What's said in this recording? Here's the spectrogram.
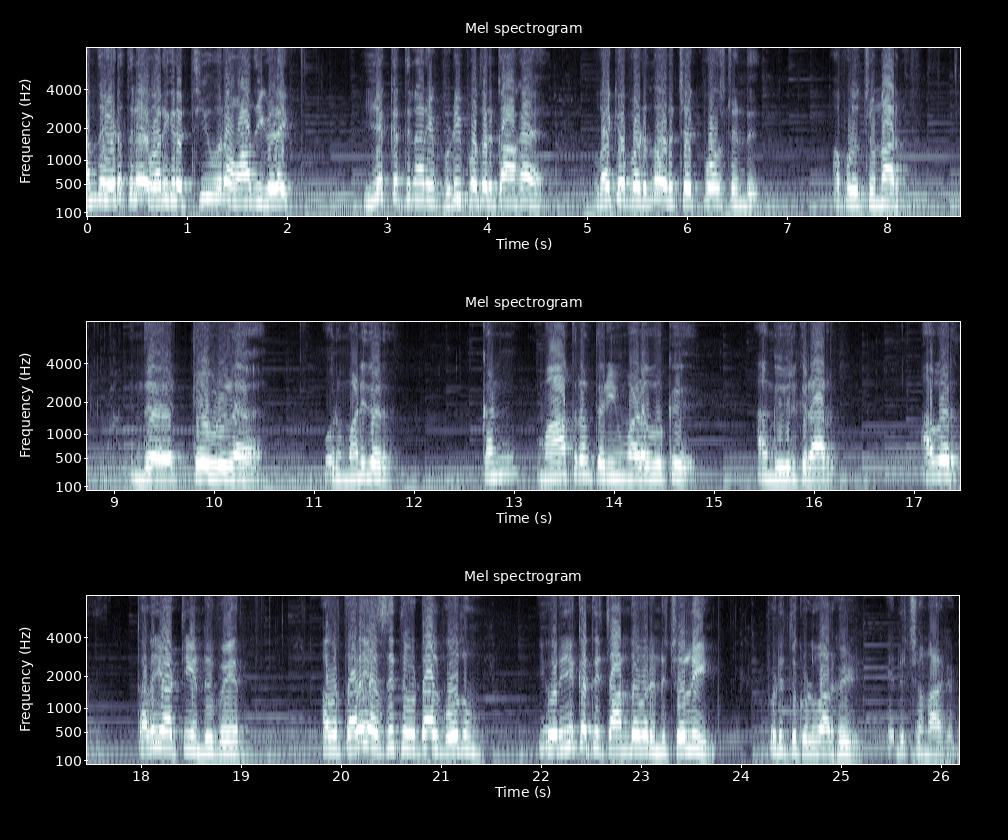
அந்த இடத்திலே வருகிற தீவிரவாதிகளை இயக்கத்தினரை பிடிப்பதற்காக வைக்கப்படுந்த ஒரு செக் போஸ்ட் என்று அப்பொழுது சொன்னார். இந்த டேபிளில் ஒரு மனிதர் கண் மாத்திரம் தெரியும் அளவுக்கு அங்கு இருக்கிறார். அவர் தலையாட்டி என்று பெயர். அவர் தலை அசைத்து விட்டால் போதும். இவர் இயக்கத்தை சார்ந்தவர் என்று சொல்லி பிடித்துக் கொள்வார்கள் என்று சொன்னார்கள்.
